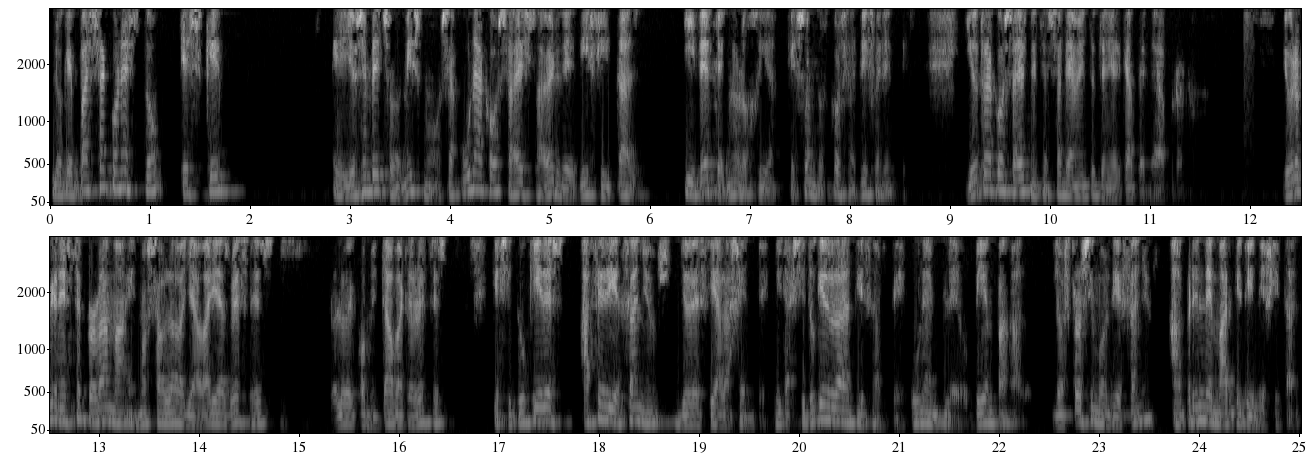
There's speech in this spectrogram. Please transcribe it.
lo que pasa con esto es que eh, yo siempre he dicho lo mismo. O sea, una cosa es saber de digital y de tecnología, que son dos cosas diferentes. Y otra cosa es necesariamente tener que aprender a programar. Yo creo que en este programa hemos hablado ya varias veces, yo lo he comentado varias veces, que si tú quieres, hace 10 años yo decía a la gente, mira, si tú quieres garantizarte un empleo bien pagado los próximos 10 años, aprende marketing digital.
